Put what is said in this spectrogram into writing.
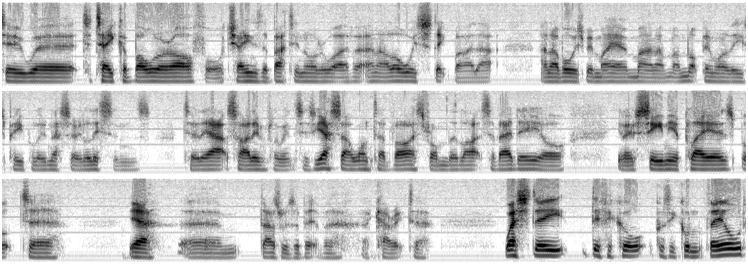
to uh, to take a bowler off or change the batting order or whatever, and I'll always stick by that. And I've always been my own man. I'm, not been one of these people who necessarily listens to the outside influences. Yes, I want advice from the likes of Eddie or you know senior players, but uh, yeah, um, Daz was a bit of a, a character. Westy difficult because he couldn't field.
